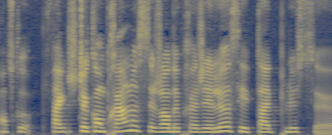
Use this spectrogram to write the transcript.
en tout cas, fait que je te comprends, là, ce genre de projet-là, c'est peut-être plus... euh,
